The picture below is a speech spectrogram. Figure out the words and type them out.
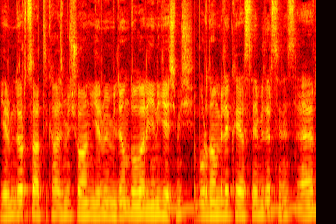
24 saatlik hacmi şu an 20 milyon dolar yeni geçmiş. Buradan bile kıyaslayabilirsiniz. Eğer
